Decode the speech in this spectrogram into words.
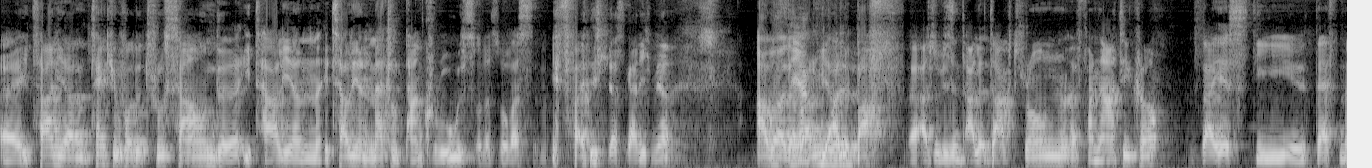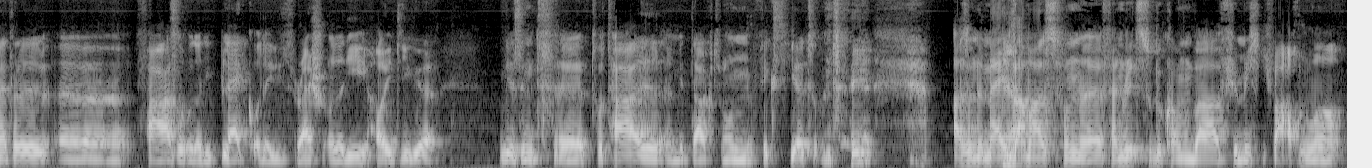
Uh, Italian, thank you for the true sound, uh, Italian, Italian Metal Punk Rules oder sowas. Jetzt weiß ich das gar nicht mehr. Aber Sehr da waren cool. wir alle buff. Also wir sind alle Dark Throne Fanatiker, sei es die Death Metal äh, Phase oder die Black oder die Thrash oder die heutige. Wir sind äh, total äh, mit Dark Throne fixiert und also eine Mail ja. damals von äh, Fenritz zu bekommen war für mich, ich war auch nur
